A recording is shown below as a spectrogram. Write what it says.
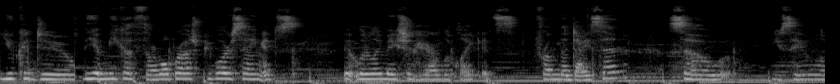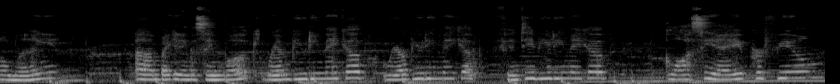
you could do the Amika thermal brush. People are saying it's it literally makes your hair look like it's from the Dyson. So you save a little money um, by getting the same look. Rem Beauty makeup, Rare Beauty makeup, Fenty Beauty makeup, Glossier perfume,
